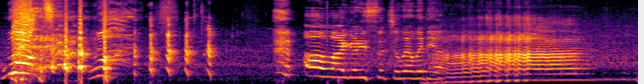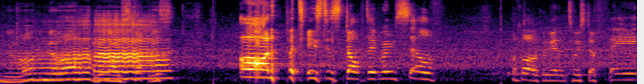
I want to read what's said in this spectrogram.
What? what? oh my god, he's such a little idiot. Ah. Batista stopped it for himself. I thought I could get the twist of fate.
